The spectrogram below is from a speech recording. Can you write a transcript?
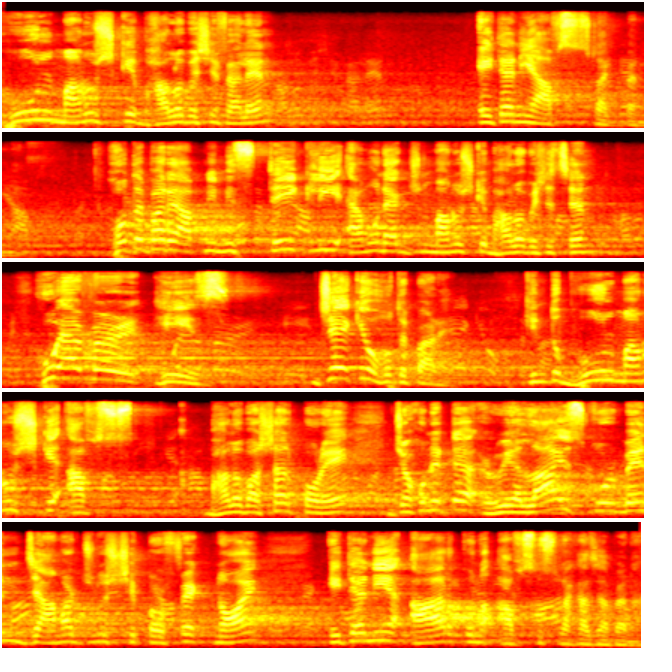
ভুল মানুষকে ভালোবেসে ফেলেন এটা নিয়ে আফসোস রাখবেন না। হতে পারে আপনি মিস্টেকলি এমন একজন মানুষকে ভালোবেসেছেন হু এভার হিজ যে কেউ হতে পারে। কিন্তু ভুল মানুষকে আফস, ভালোবাসার পরে যখন এটা রিয়েলাইজ করবেন যে আমার জন্য সে পারফেক্ট নয়, এটা নিয়ে আর কোনো আফসোস রাখা যাবে না।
